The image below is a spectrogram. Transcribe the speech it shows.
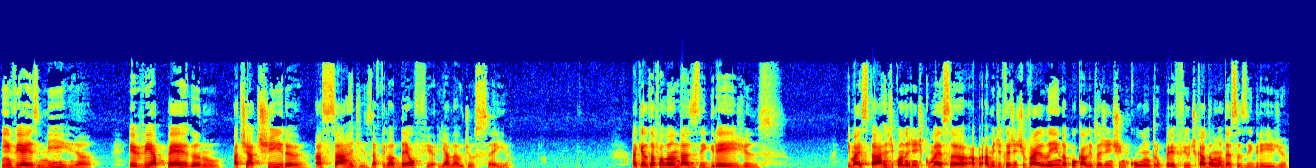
envia a Esmirna, Ele via a Pérgamo, a Tiatira, a Sardes, a Filadélfia e a Laodiceia. Aqui ele está falando das igrejas. E mais tarde, quando a gente começa, à medida que a gente vai lendo Apocalipse, a gente encontra o perfil de cada uma dessas igrejas.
